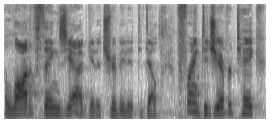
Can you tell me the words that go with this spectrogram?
a lot of things, yeah, get attributed to Del. Frank, did you ever take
